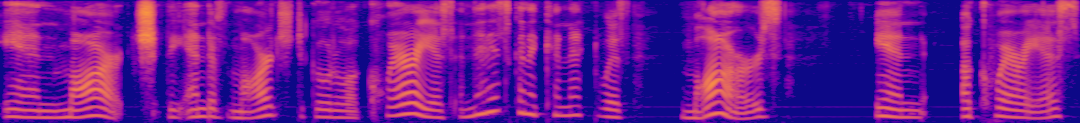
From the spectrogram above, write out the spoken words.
in March, the end of March, to go to Aquarius, and then it's going to connect with Mars in Aquarius,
